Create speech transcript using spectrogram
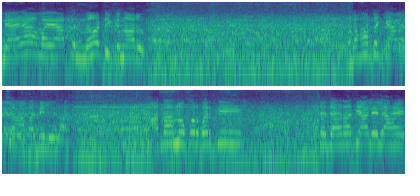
न्यायालयात न टिकणार दहा टक्के आरक्षण आता दिलेलं आहे. आता नोकर भरतीच्या जाहिराती आलेल्या आहेत.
